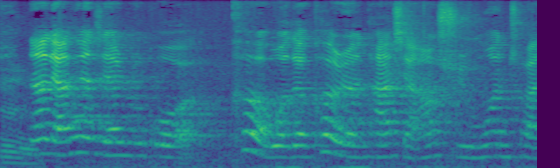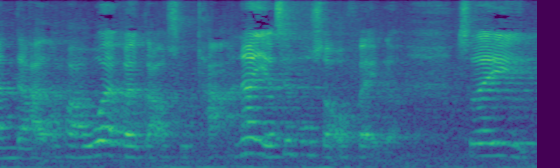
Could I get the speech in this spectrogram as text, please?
嗯，那聊天的时间，如果客我的客人他想要询问穿搭的话，我也会告诉他，那也是不收费的。所以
